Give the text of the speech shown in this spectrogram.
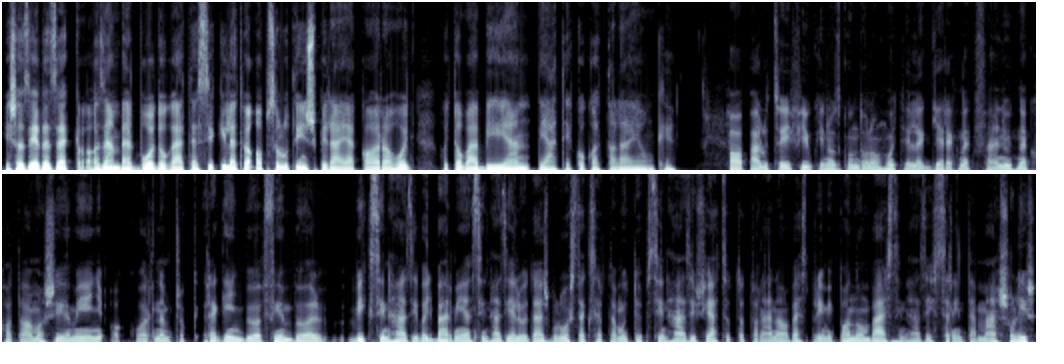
és azért ezek az embert boldogá teszik, illetve abszolút inspirálják arra, hogy, hogy további ilyen játékokat találjon ki. A Pál utcai fiúk, én azt gondolom, hogy tényleg gyereknek, felnőttnek hatalmas élmény, akkor nem csak regényből, filmből, Vix színházi, vagy bármilyen színházi előadásból, országszerte amúgy több színház is játszotta talán a Veszprémi Pannonvár színház, és szerintem máshol is.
